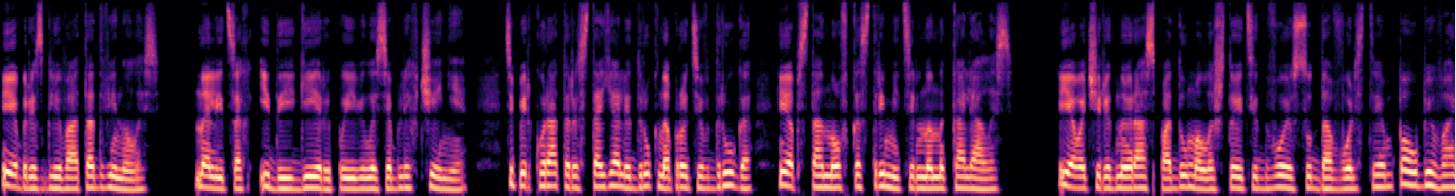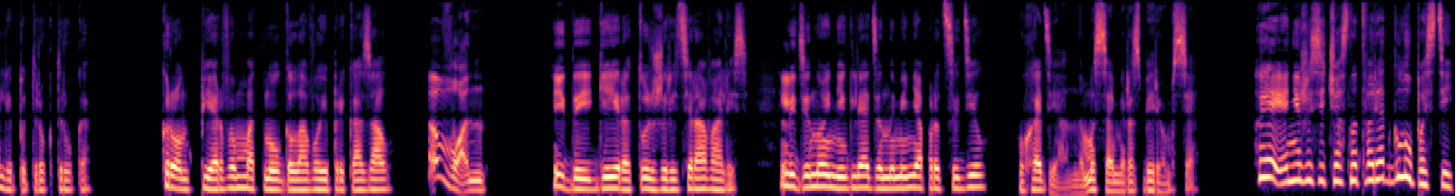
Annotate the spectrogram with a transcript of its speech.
Я брезгливо отодвинулась. На лицах Иды и Гейры появилось облегчение. Теперь кураторы стояли друг напротив друга, и обстановка стремительно накалялась. Я в очередной раз подумала, что эти двое с удовольствием поубивали бы друг друга. Крон первым мотнул головой и приказал «Вон!». Ида и Гейра тут же ретировались. Ледяной, не глядя на меня, процедил. «Уходи, Анна, мы сами разберемся. «Эй, они же сейчас натворят глупостей!»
